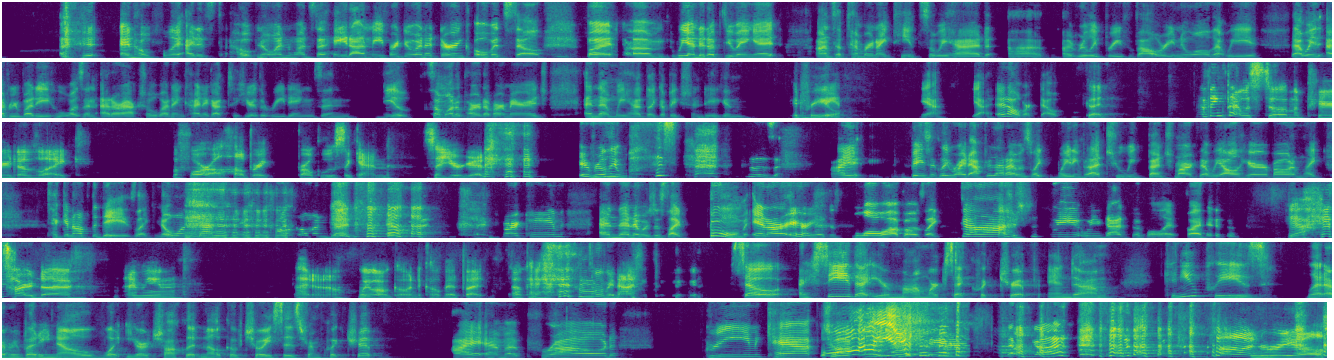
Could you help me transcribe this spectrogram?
and hopefully i just hope no one wants to hate on me for doing it during covid still but um, we ended up doing it on September 19th. So we had uh, a really brief vow renewal that we, that way everybody who wasn't at our actual wedding kind of got to hear the readings and be a, somewhat a part of our marriage. And then we had like a big shindig and good for you. Yeah. Yeah. It all worked out. Good. I think that was still in the period of like before all hell break broke loose again. So you're good. it really mm-hmm. was because I basically right after that, I was like waiting for that two week benchmark that we all hear about. I'm like ticking off the days, like no one's got all going good. benchmark came, and then it was just like boom in our area, just blow up. I was like, gosh, we we got the bullet, but yeah, it's hard to. I mean, I don't know. We won't go into COVID, but okay, moving on. So I see that your mom works at Kwik Trip. and um, can you please let everybody know what your chocolate milk of choice is from Kwik Trip? I am a proud green cap chocolate Unreal.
